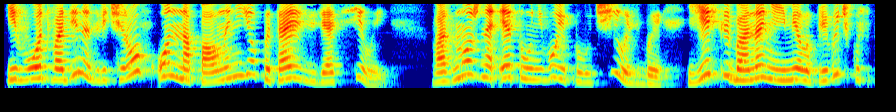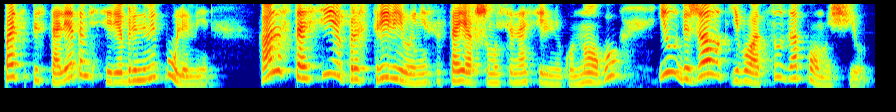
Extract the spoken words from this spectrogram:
И вот в один из вечеров он напал на нее, пытаясь взять силой. Возможно, это у него и получилось бы, если бы она не имела привычку спать с пистолетом с серебряными пулями. Анастасия прострелила несостоявшемуся насильнику ногу и убежала к его отцу за помощью.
